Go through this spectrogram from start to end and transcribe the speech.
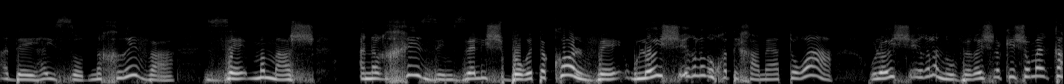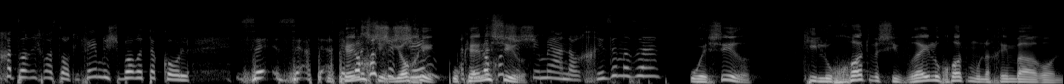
עדי היסוד נחריבה, זה ממש אנרכיזם, זה לשבור את הכל, והוא לא השאיר לנו חתיכה מהתורה, הוא לא השאיר לנו, וריש לקיש אומר ככה צריך לעשות, לפעמים לשבור את הכל. זה, זה, את, אתם כן לא השאיר, חוששים? יוכי, הוא אתם כן לא השאיר. חוששים מהאנרכיזם הזה? הוא השאיר, כי לוחות ושברי לוחות מונחים בארון.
